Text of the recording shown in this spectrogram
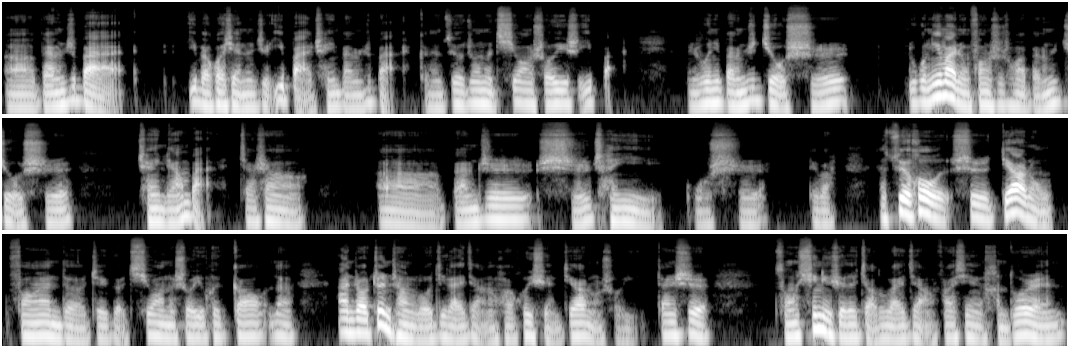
啊百分之百一百块钱呢就一百乘以百分之百，可能最终的期望收益是一百。如果你百分之九十。如果另外一种方式的话，百分之九十乘以两百，加上啊百分之十乘以五十，对吧？那最后是第二种方案的这个期望的收益会高。那按照正常逻辑来讲的话，会选第二种收益。但是从心理学的角度来讲，发现很多人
